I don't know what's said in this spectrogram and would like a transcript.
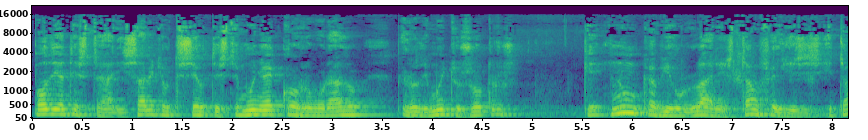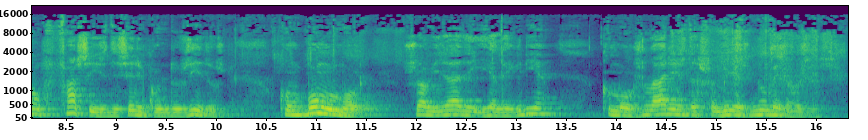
pode atestar e sabe que o seu testemunho é corroborado pelo de muitos outros que nunca viu lares tão felizes e tão fáceis de serem conduzidos com bom humor, suavidade e alegria como os lares das famílias numerosas.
